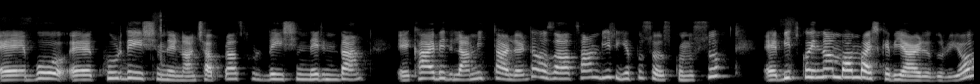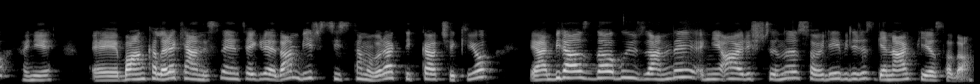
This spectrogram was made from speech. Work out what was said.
e, bu e, kur değişimlerinden, çapraz kur değişimlerinden e, kaybedilen miktarları da azaltan bir yapı söz konusu. E, Bitcoin'den bambaşka bir yerde duruyor. Hani e, bankalara kendisini entegre eden bir sistem olarak dikkat çekiyor. Yani biraz da bu yüzden de hani ayrıştığını söyleyebiliriz genel piyasadan.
